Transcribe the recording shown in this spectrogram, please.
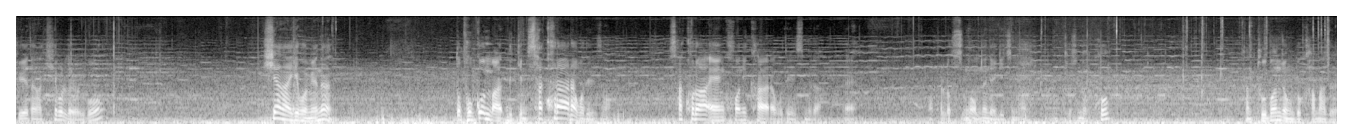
뒤에다가 캡을 열고 희한하게 보면은 또맛 느낌 사쿠라라고 되어 있어. 사쿠라 앤 코니카라고 되어 있습니다. 네. 어, 별로 쓸모없는 얘기지만 이렇게 해서 넣고 한 두 번 정도 감아줘요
